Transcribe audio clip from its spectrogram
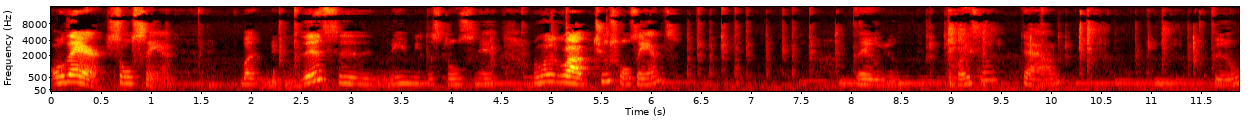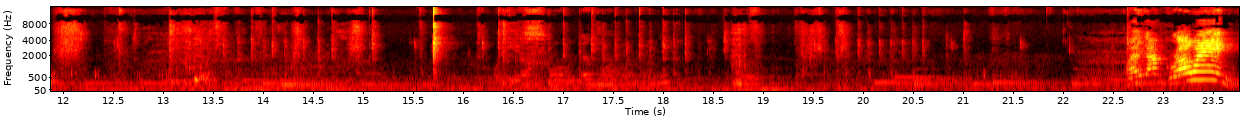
Oh, there, soul sand. But this is maybe the soul sand. We're gonna grab two soul sands. Then we place them down. Boom. Boom. Why is that growing?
